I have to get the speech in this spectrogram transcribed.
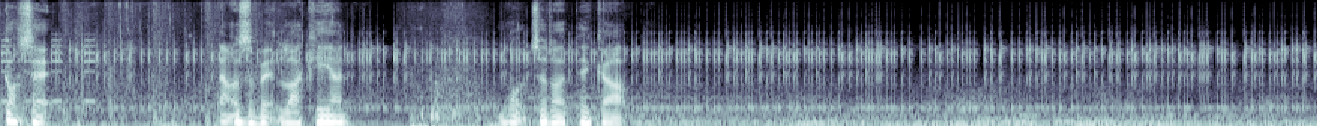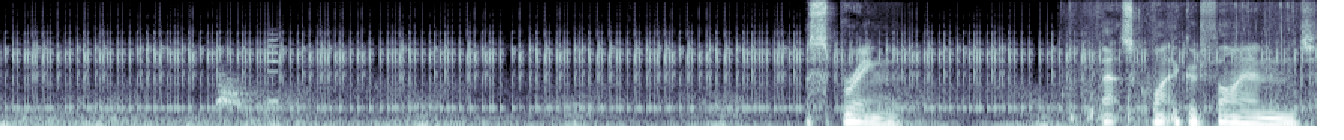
Got it. That was a bit lucky. I... What did I pick up? A spring. That's quite a good find.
